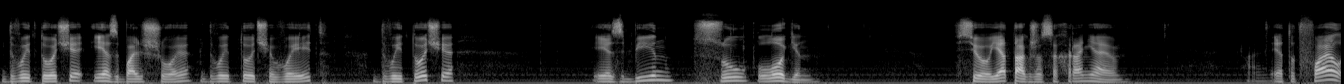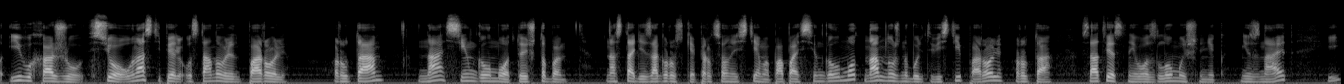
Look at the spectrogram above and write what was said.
двоеточие, s большое, двоеточие wait, двоеточие – sbin su login. Все, я также сохраняю этот файл и выхожу. Все, у нас теперь установлен пароль рута на single mode. То есть, чтобы на стадии загрузки операционной системы попасть в single mode, нам нужно будет ввести пароль рута. Соответственно, его злоумышленник не знает и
